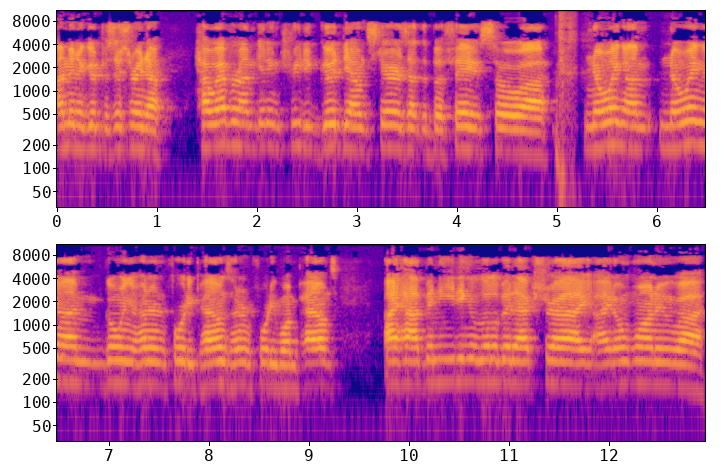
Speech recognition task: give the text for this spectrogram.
I'm in a good position right now. However, I'm getting treated good downstairs at the buffet. So uh, knowing I'm knowing I'm going 140 pounds, 141 pounds, I have been eating a little bit extra. I, I don't want to. Uh,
